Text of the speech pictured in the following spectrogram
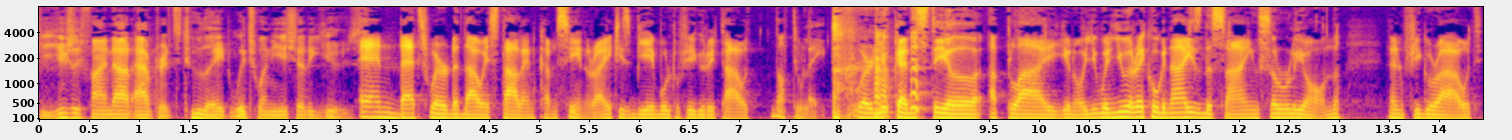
You usually find out after it's too late which one you should have used. And that's where the Taoist talent comes in, right? Is be able to figure it out not too late, where you can still apply, you know, you, when you recognize the signs early on and figure out,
